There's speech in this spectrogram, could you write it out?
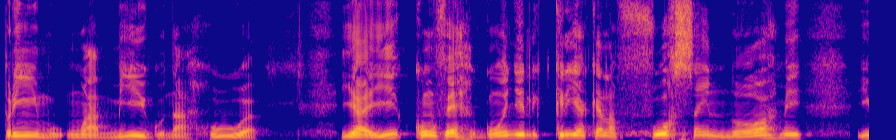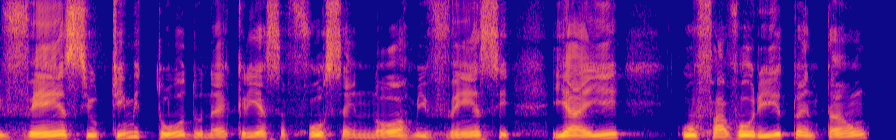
primo, um amigo na rua, e aí, com vergonha, ele cria aquela força enorme e vence o time todo, né? Cria essa força enorme, vence, e aí o favorito então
